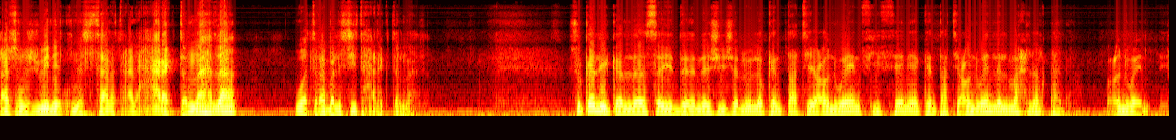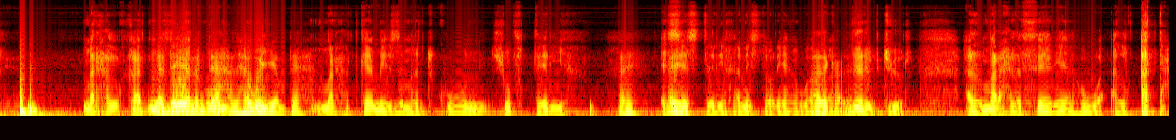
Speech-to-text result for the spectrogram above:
15 جويلية الناس ثارت على حركة النهضة. وطرابلسية حركة النهضة شكرا لك السيد ناجي جلول لو كنت تعطي عنوان في الثانية كنت تعطي عنوان للمرحلة القادمة. عنوان. المرحلة القادمة الديانة نتاعها الهوية نتاعها مرحلة كامل يلزمها تكون شوف التاريخ. أي. أساس التاريخ un historien هو des ruptures المرحلة الثانية هو القطع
